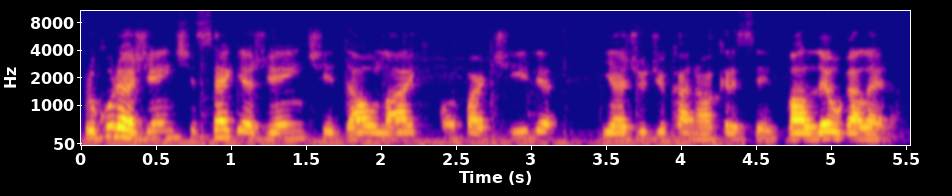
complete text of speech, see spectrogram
Procura a gente, segue a gente, dá o like, compartilha e ajude o canal a crescer. Valeu, galera!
